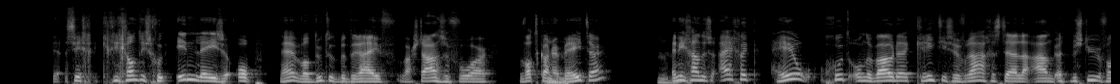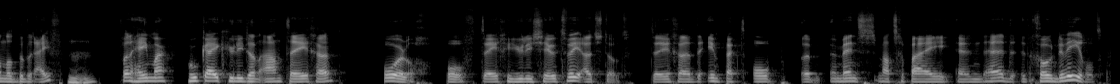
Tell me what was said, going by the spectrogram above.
zich gigantisch goed inlezen op hè, wat doet het bedrijf, waar staan ze voor, wat kan er Mhm. beter. Mhm. En die gaan dus eigenlijk heel goed onderbouwde kritische vragen stellen aan het bestuur van dat bedrijf. Mhm. Van hé, maar hoe kijken jullie dan aan tegen oorlog? Of tegen jullie CO2-uitstoot? Tegen de impact op een, mens, maatschappij en hè, gewoon de wereld?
